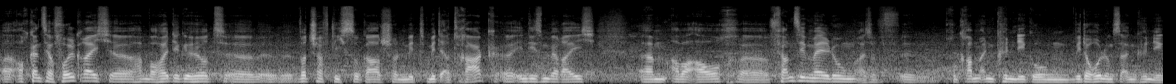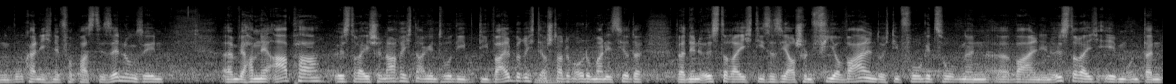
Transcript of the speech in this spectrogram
äh, auch ganz erfolgreich, äh, haben wir heute gehört, äh, wirtschaftlich sogar schon mit, mit Ertrag äh, in diesem Bereich, ähm, aber auch äh, Fernsehmeldungen, also Programmankündigungen, Wiederholungsankündigungen, wo kann ich eine verpasste Sendung sehen. Ähm, wir haben eine APA, österreichische Nachrichtenagentur, die die Wahlberichterstattung automatisiert hat. Wir hatten in Österreich dieses Jahr schon vier Wahlen durch die vorgezogenen äh, Wahlen in Österreich eben und dann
